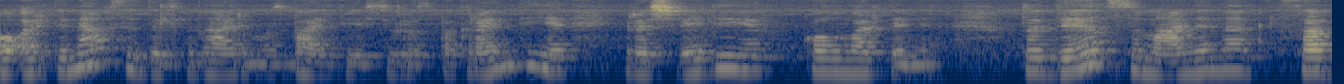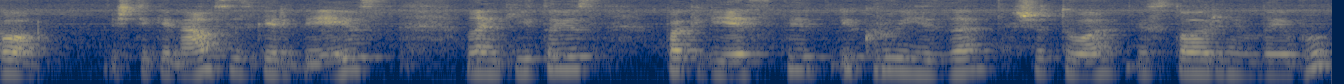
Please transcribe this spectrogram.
o artimiausias delfinariumas Baltijos jūros pakrantėje yra Švedijoje Kolmartenė. Todėl sumanėme savo ištikimiausius gerbėjus, lankytojus pakviesti į kruizą šituo istoriniu laivu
